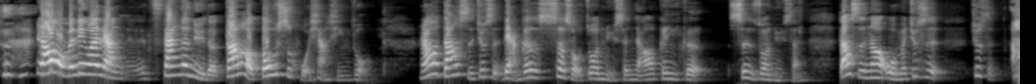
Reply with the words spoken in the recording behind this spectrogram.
然后我们另外两三个女的刚好都是火象星座，然后当时就是两个射手座女生，然后跟一个狮子座女生。当时呢，我们就是就是啊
